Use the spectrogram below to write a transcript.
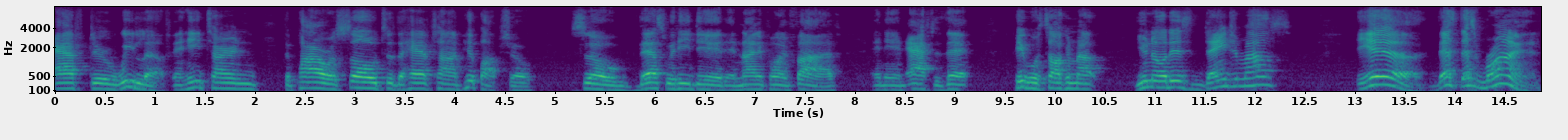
after we left, and he turned the Power of Soul to the halftime hip hop show. So that's what he did at 90.5. And then after that, people was talking about, you know, this Danger Mouse? Yeah, that's that's Brian.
